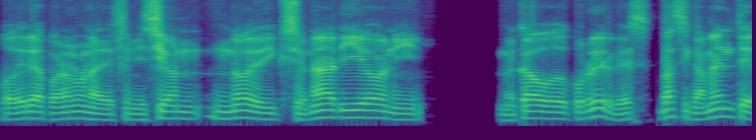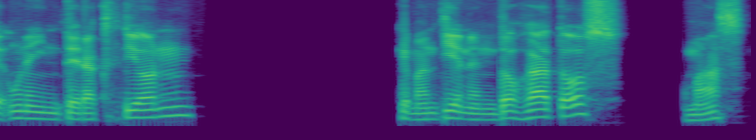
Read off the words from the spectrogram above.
podría ponerle una definición no de diccionario ni me acabo de ocurrir, que es básicamente una interacción que mantienen dos gatos o más,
